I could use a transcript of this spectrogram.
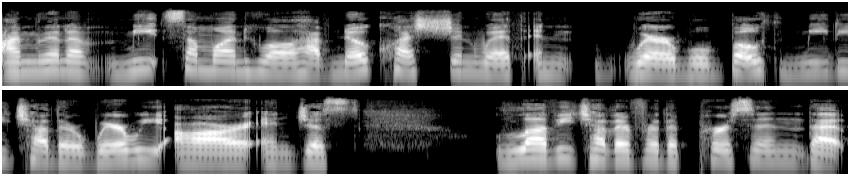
I'm going to meet someone who I'll have no question with and where we'll both meet each other where we are and just love each other for the person that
